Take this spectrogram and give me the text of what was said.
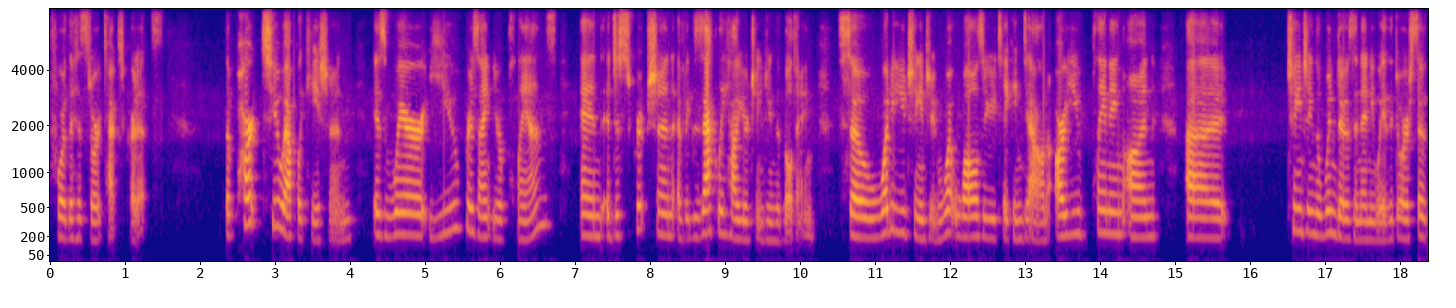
for the historic tax credits. The part two application is where you present your plans and a description of exactly how you're changing the building. So what are you changing? What walls are you taking down? Are you planning on uh, changing the windows in any way, the doors. So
